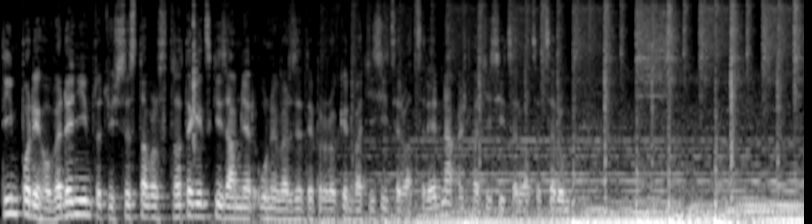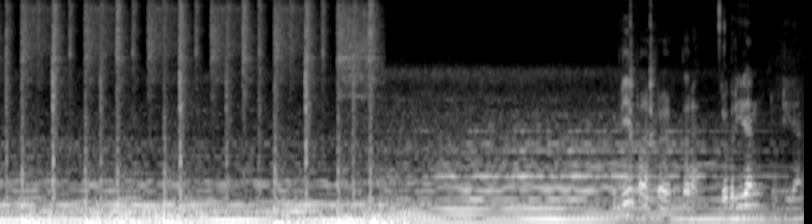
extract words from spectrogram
Tým pod jeho vedením totiž sestavil strategický záměr univerzity pro roky 2021 až 2027. Dobrý den, pane prorektore. Dobrý den, dobrý den.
